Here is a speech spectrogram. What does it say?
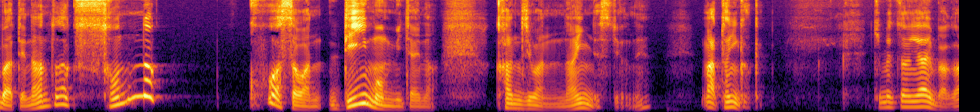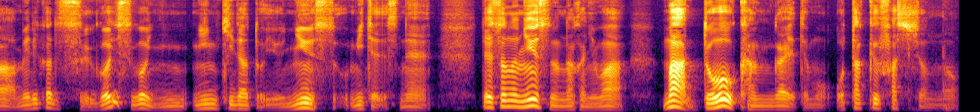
刃ってなんとなくそんな怖さはディーモンみたいな感じはないんですよね。まあとにかく「鬼滅の刃」がアメリカですごいすごい人気だというニュースを見てですねでそのニュースの中にはまあどう考えてもオタクファッションの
